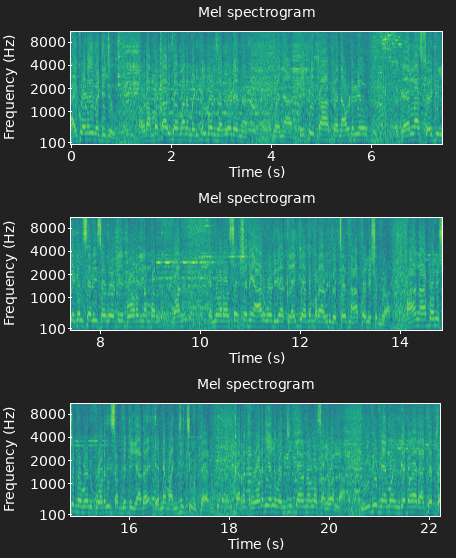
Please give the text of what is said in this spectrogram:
ഹൈക്കോടതി വെട്ടിച്ചു. അവിടെ അമ്പത്താറ് ശതമാനം മെഡിക്കൽ ബോർഡ് സർട്ടിഫൈഡ് തന്നെ പിന്നെ ടി പി താ പിന്നെ അവിടെ ഒരു Kerala state legal service authority forum number one എന്ന് പറയുന്ന സെക്ഷനിൽ ആറ് കോടി രൂപ ക്ലെയിം ചെയ്യാത്ത പറയാൻ അവർ വെച്ചത് നാൽപ്പത് ലക്ഷം രൂപ. ആ നാൽപ്പത് ലക്ഷം രൂപ പോലും കോടതി സബ്ജക്റ്റ് ചെയ്യാതെ എന്നെ വഞ്ചിച്ച് വിട്ടാണ്. കാരണം കോടതികൾ വഞ്ചിക്കാനുള്ള സ്ഥലമല്ല നീതി നിയമം ഇന്ത്യ രാജ്യത്തെ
